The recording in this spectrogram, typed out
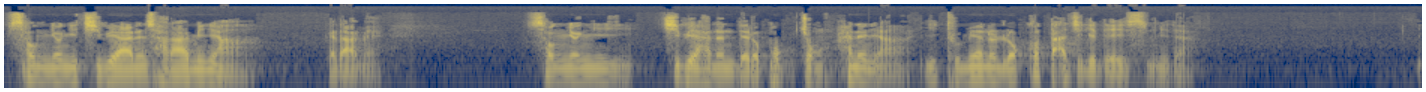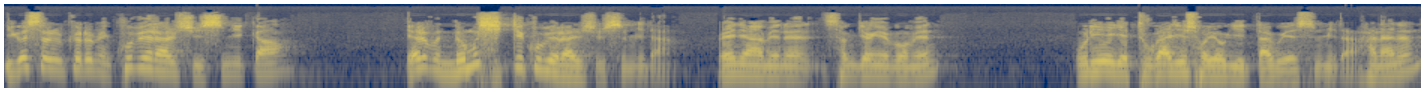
성령이 지배하는 사람이냐, 그 다음에 성령이 지배하는 대로 복종하느냐, 이 두 면을 놓고 따지게 되어 있습니다. 이것을 그러면 구별할 수 있습니까? 여러분, 너무 쉽게 구별할 수 있습니다. 왜냐하면 성경에 보면 우리에게 두 가지 소욕이 있다고 했습니다. 하나는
